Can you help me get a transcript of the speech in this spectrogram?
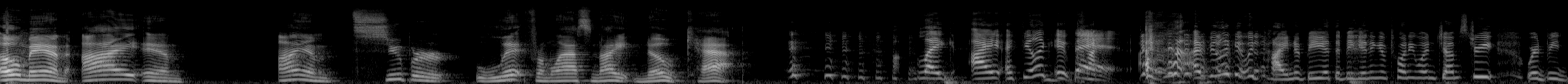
Oh man, I am I am super lit from last night, no cap. Like I, I feel like it. ki- Bet. I feel like it would kind of be at the beginning of 21 Jump Street, where it'd be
